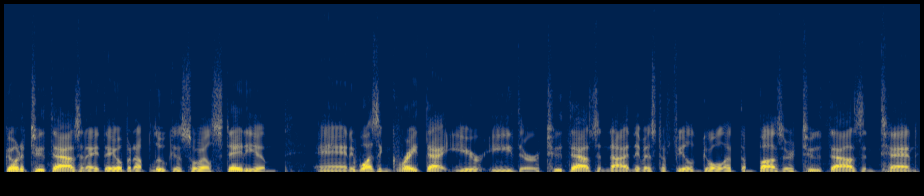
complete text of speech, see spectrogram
go to 2008, they opened up Lucas Oil Stadium. And it wasn't great that year either. 2009, they missed a field goal at the buzzer. 2010,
